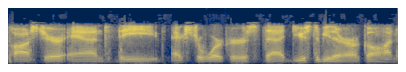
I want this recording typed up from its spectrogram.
posture, and the extra workers that used to be there are gone.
